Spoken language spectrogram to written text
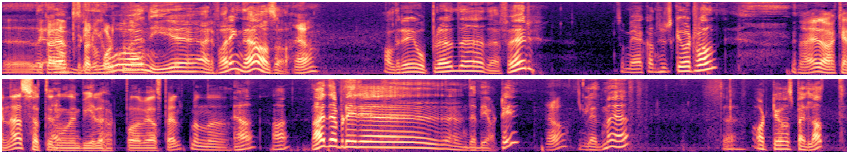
Det, Dere Det har spill blir folk, jo en ny erfaring, det, altså. Ja. Aldri opplevd eh, det før. Som jeg kan huske, i hvert fall. Nei, da kan jeg sittet i noen i en bil og hørt på det vi har spilt, men Ja, ja. Nei, det blir, eh, det blir artig. Ja. Gleder meg, jeg. Det er artig å spille igjen.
